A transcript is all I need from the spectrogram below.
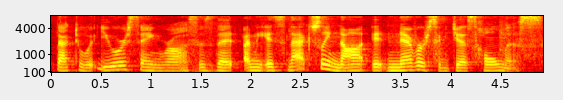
back to what you were saying ross is that i mean it's actually not it never suggests wholeness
